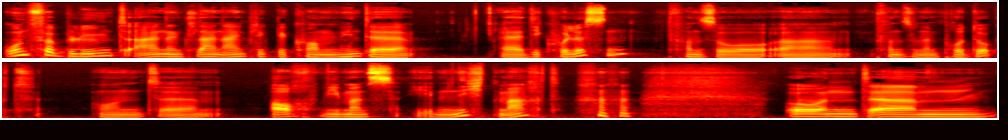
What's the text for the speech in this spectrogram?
unverblümt einen kleinen Einblick bekommen hinter äh, die Kulissen von so, äh, von so einem Produkt und ähm, auch wie man es eben nicht macht. und ähm,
